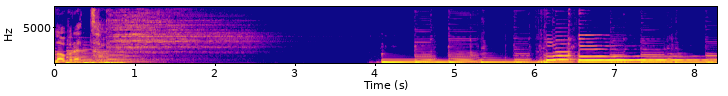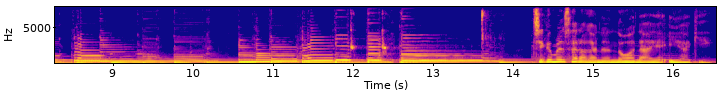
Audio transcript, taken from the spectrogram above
러브레터 지금을 살아가는 너와 나의 이야기.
